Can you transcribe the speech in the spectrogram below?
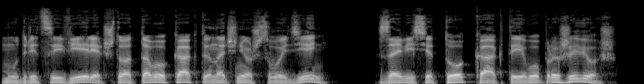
Мудрецы верят, что от того, как ты начнешь свой день, зависит то, как ты его проживешь.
